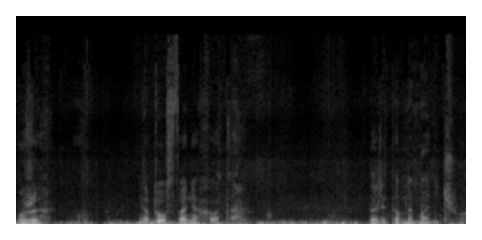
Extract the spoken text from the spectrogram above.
Може, а то остання хата. Далі там нема нічого.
